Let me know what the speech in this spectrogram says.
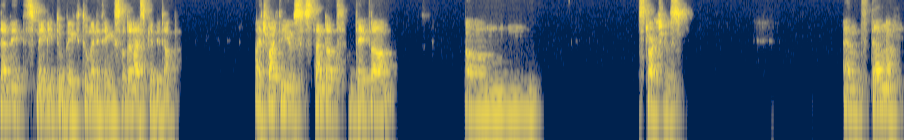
then it's maybe too big, too many things. So then I split it up. I try to use standard data um, structures. And then,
